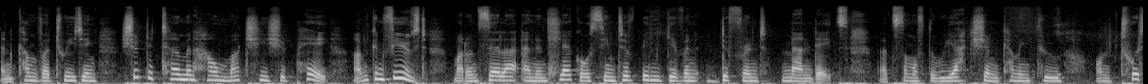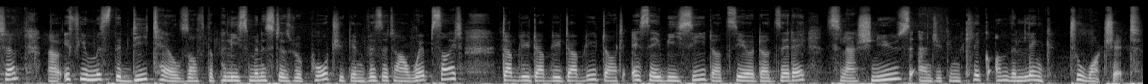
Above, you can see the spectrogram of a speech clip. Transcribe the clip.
And Kamva tweeting, should determine how much he should pay. I'm confused. Madonsela and Nhleko seem to have been given different mandates. That's some of the reaction coming through on Twitter. Now, if you missed the details of the police minister's report, you can visit our website www.sabc.co.za slash news and you can click on the link to watch it.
